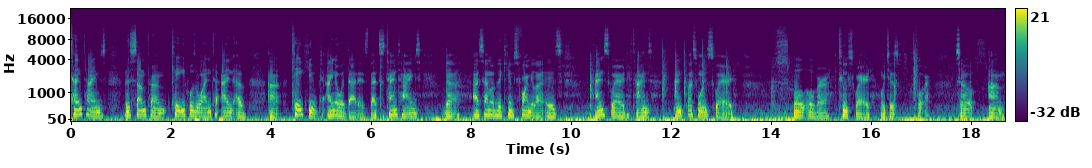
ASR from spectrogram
10 times the sum from k equals 1 to n of uh, k cubed. I know what that is. That's 10 times the uh, sum of the cubes formula is n squared times n plus 1 squared all over 2 squared, which is 4. So um,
